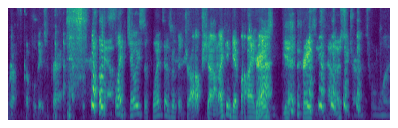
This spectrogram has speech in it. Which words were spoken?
rough couple days of practice. It's like Joey Cifuentes with a drop shot. I can get behind that. crazy. Yeah, crazy how those two tournaments were won.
